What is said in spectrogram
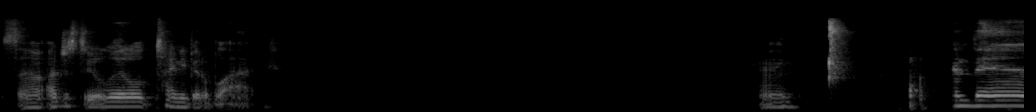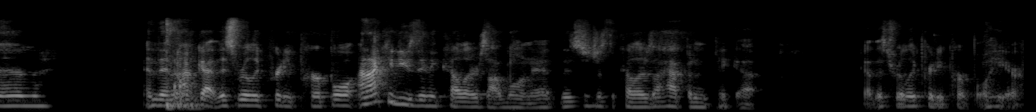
so I just do a little tiny bit of black. Okay, and then, and then I've got this really pretty purple, and I could use any colors I wanted. This is just the colors I happen to pick up. Got this really pretty purple here.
